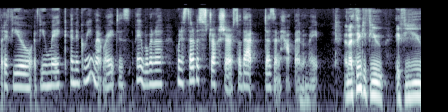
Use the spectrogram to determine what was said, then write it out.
but if you if you make an agreement, right? Just okay, we're going to we're going to set up a structure so that doesn't happen, right? And I think if you if you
